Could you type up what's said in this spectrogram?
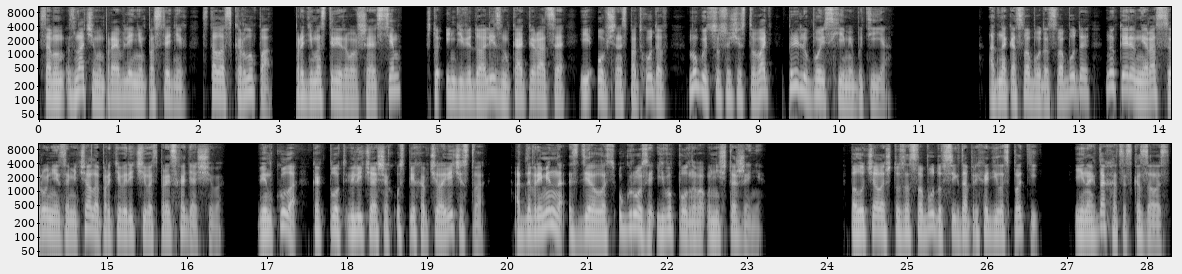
Самым значимым проявлением последних стала скорлупа, продемонстрировавшая всем, что индивидуализм, кооперация и общность подходов могут сосуществовать при любой схеме бытия. Однако свобода свободы, но Кэрил не раз с иронией замечала противоречивость происходящего. Винкула, как плод величайших успехов человечества, одновременно сделалась угрозой его полного уничтожения. Получалось, что за свободу всегда приходилось платить, и иногда Хаци сказалось,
